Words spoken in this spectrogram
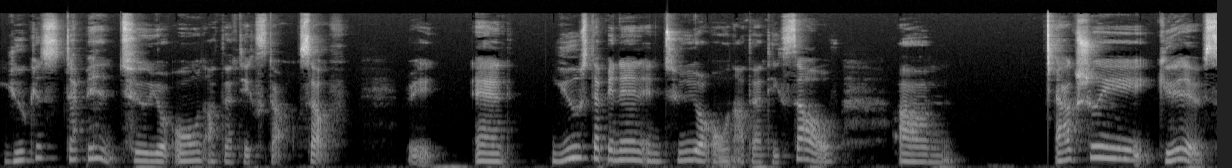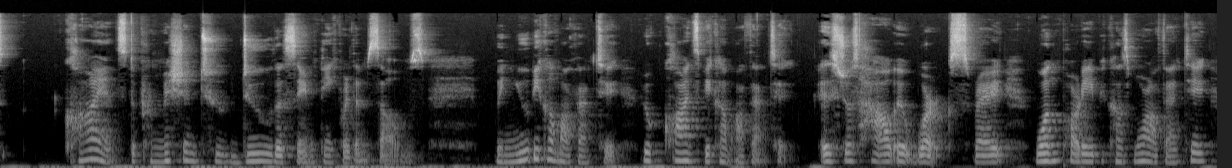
you can step into your own authentic self, right? And you stepping in into your own authentic self um, actually gives clients the permission to do the same thing for themselves. When you become authentic, your clients become authentic. It's just how it works, right? One party becomes more authentic,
